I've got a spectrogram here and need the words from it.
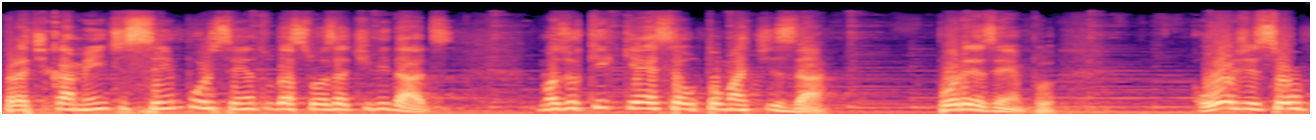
praticamente 100% das suas atividades. Mas o que é se automatizar? Por exemplo, hoje se eu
